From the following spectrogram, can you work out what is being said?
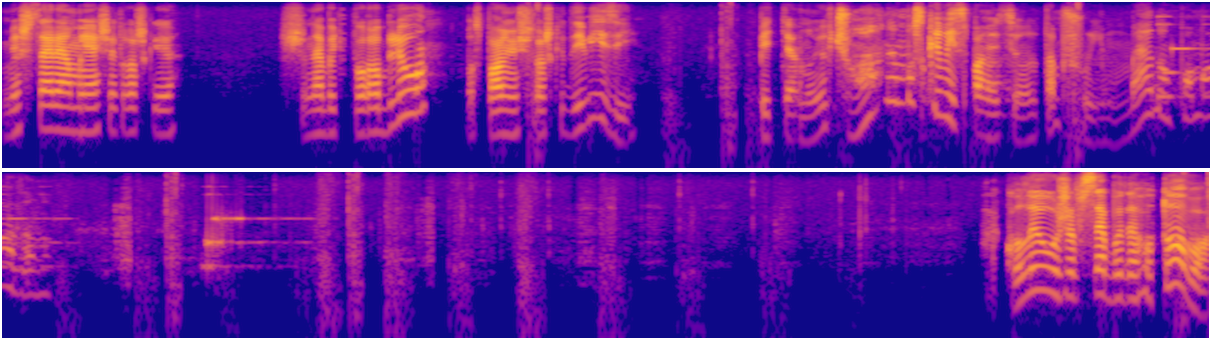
між серіями я ще трошки що-небудь пороблю, бо спавню ще трошки дивізій. Підтягну їх. Чого вони в Москві спавняться? Там що, їм медом помазано? А коли уже все буде готово,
